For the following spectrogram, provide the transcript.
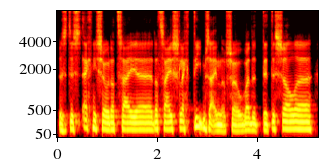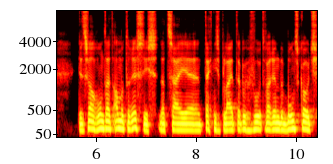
Dus het is echt niet zo dat zij, eh, dat zij een slecht team zijn of zo. Maar dit, dit is wel... eh, dit is wel ronduit amateuristisch. Dat zij een technisch beleid hebben gevoerd waarin de bondscoach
